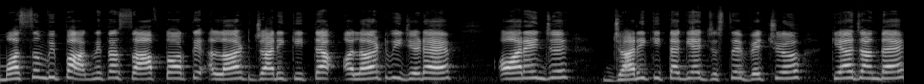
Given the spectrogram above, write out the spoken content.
ਮੌਸਮ ਵਿਭਾਗ ਨੇ ਤਾਂ ਸਾਫ਼ ਤੌਰ ਤੇ ਅਲਰਟ ਜਾਰੀ ਕੀਤਾ। ਅਲਰਟ ਵੀ ਜਿਹੜਾ ਹੈ, ਔਰੇਂਜ ਜਾਰੀ ਕੀਤਾ ਗਿਆ ਜਿਸ ਦੇ ਵਿੱਚ ਕਿਹਾ ਜਾਂਦਾ ਹੈ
